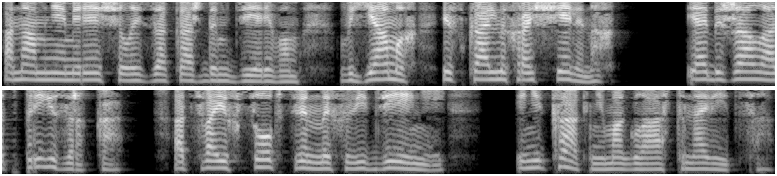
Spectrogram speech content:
Она мне мерещилась за каждым деревом, в ямах и скальных расщелинах. Я бежала от призрака, от своих собственных видений и никак не могла остановиться.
